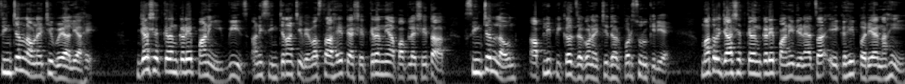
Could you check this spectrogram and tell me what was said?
सिंचन लावण्याची वेळ आली आहे. ज्या शेतकऱ्यांकडे पाणी वीज आणि सिंचनाची व्यवस्था आहे त्या शेतकऱ्यांनी आपापल्या शेतात सिंचन लावून आपली पिकं जगवण्याची धडपड सुरू केली आहे. मात्र ज्या शेतकऱ्यांकडे पाणी देण्याचा एकही पर्याय नाही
